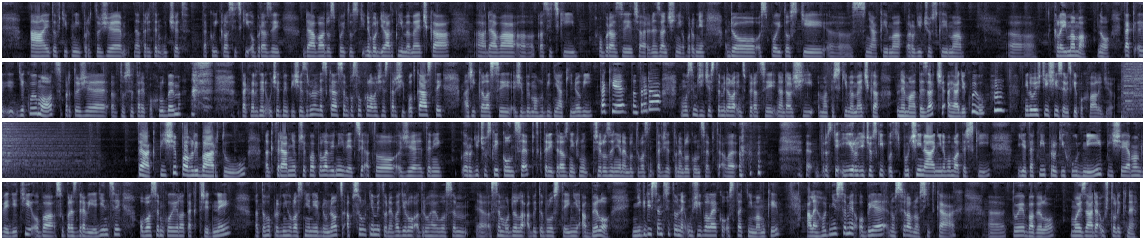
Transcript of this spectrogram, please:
A je to vtipný, protože na tady ten účet takový klasický obrazy dává do spojitosti, nebo dělá takový memečka a dává uh, klasický obrazy, třeba renesanční a podobně, do spojitosti uh, s nějakýma rodičovskýma uh, klejmama. No, tak eh, děkuji moc, protože eh, to se tady pochlubím. tak tady ten účet mi píše, zrovna dneska jsem poslouchala vaše starší podcasty a říkala si, že by mohl být nějaký nový. Tak je, tam teda Musím říct, že jste mi dala inspiraci na další mateřský memečka. Nemáte zač a já děkuju. Hm, nejdůležitější se vždycky pochválit, že jo. Tak, píše Pavli Bartů, která mě překvapila v jedné věci a to, že ten rodičovský koncept, který teda vznikl přirozeně, nebyl to vlastně, takže to nebyl koncept, ale prostě i rodičovský počínání nebo mateřský je takový protichůdný. Píše, já mám dvě děti, oba super zdraví jedinci, oba jsem kojila tak tři dny a toho prvního vlastně jen jednu noc. Absolutně mi to nevadilo a druhého jsem eh, se modlila, aby to bylo stejně a bylo. Nikdy jsem si to neužívala jako ostatní mamky, ale hodně jsem je obě nosila v nosítkách. Eh, to je bavilo, moje záda už tolik ne.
